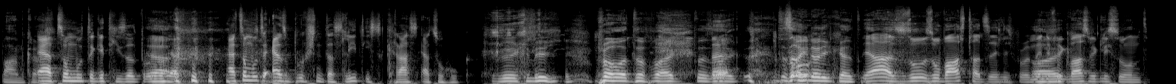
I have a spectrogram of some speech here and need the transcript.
Bam, krass. Er hat zur Mutter geteasert, Bruder. Ja. Er hat zur Mutter, also Bruder, das Lied ist krass, er hat so Hook. Wirklich. Bro, what the fuck? Das, sag- das habe ich noch nicht gehört. Ja, so, so war es tatsächlich, Bro. Im Arg. Endeffekt war es wirklich so. Und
